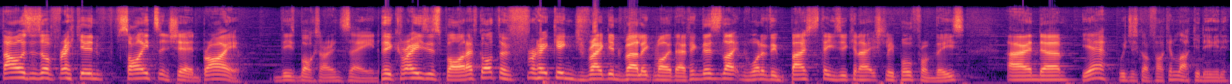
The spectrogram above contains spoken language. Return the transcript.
Thousands of freaking sites and shit. Bri. These boxes are insane. The craziest part, I've got the freaking Dragon Relic right there. I think this is like one of the best things you can actually pull from these. And um, yeah, we just got fucking lucky, dude.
